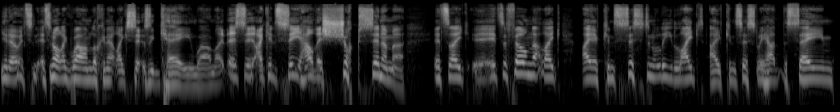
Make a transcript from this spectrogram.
you know it's it's not like well I'm looking at like Citizen Kane where I'm like this is, I can see how this shook cinema. It's like it's a film that like I have consistently liked. I've consistently had the same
